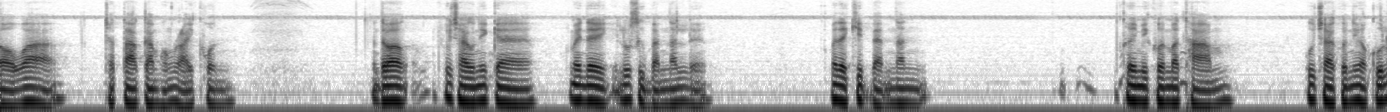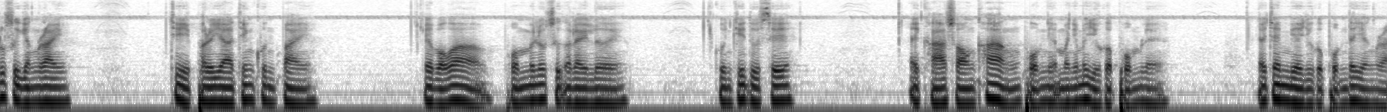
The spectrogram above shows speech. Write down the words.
ต่อว่าชะตากรรมของหลายคน แต่ว่าผู้ชายคนนี้แกไม่ได้รู้สึกแบบนั้นเลย ไม่ได้คิดแบบนั้น เคยมีคนมาถาม ผู้ชายคนนี้ว่าคุณรู้สึกอย่างไร ที่ภรรยาทิ้งคุณไป แกบอกว่าผมไม่รู้สึกอะไรเลย คุณคิดดูซิไอ้ขาสองข้างของผมเนี่ยมันยังไม่อยู่กับผมเลย แล้วจะเมียอยู่กับผมได้อย่างไร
